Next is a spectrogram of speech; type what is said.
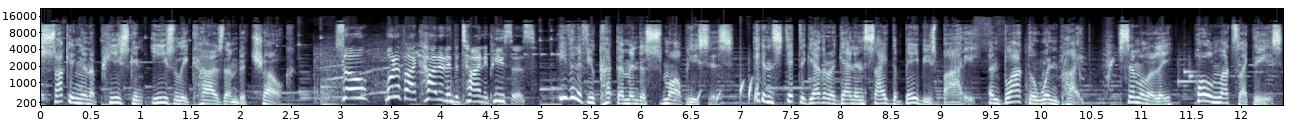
sucking in a piece can easily cause them to choke. So, what if I cut it into tiny pieces? Even if you cut them into small pieces, they can stick together again inside the baby's body and block the windpipe. Similarly, whole nuts like these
